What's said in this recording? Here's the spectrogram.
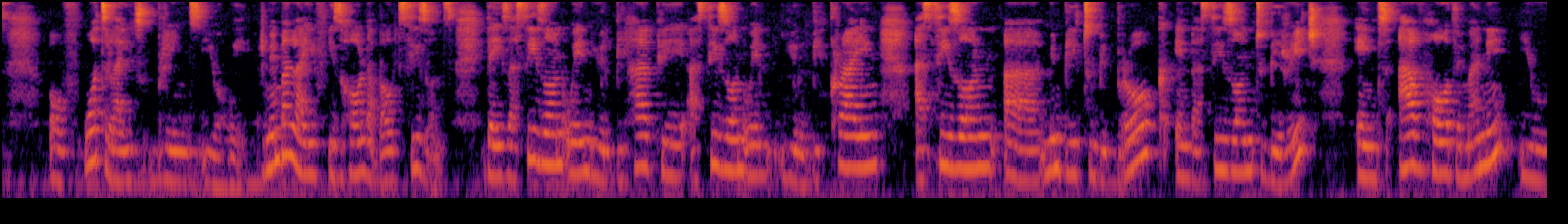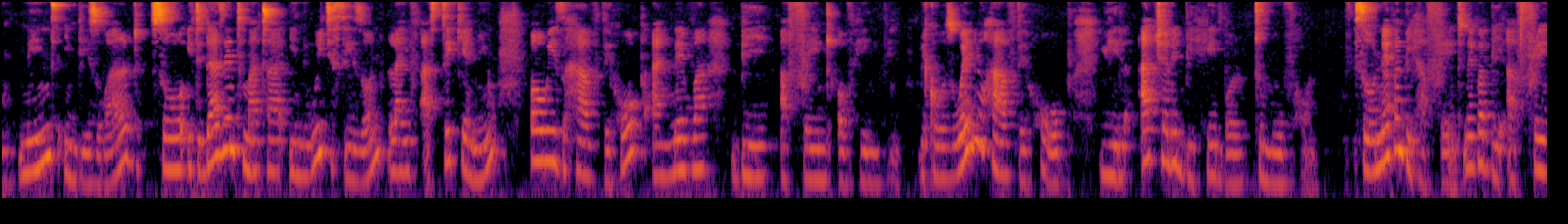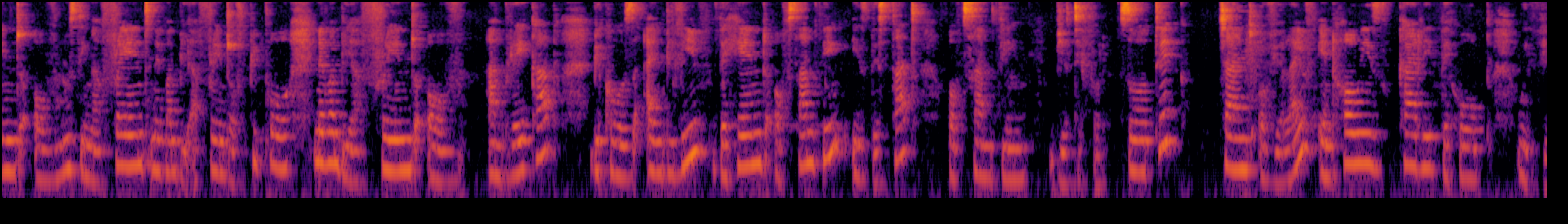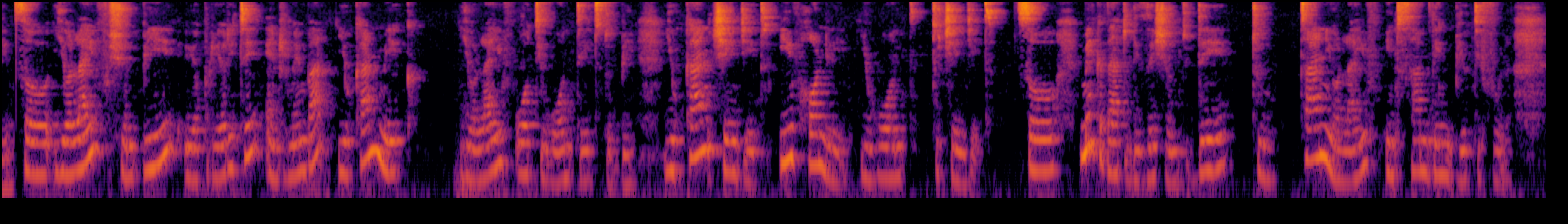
of what life brings your way. Remember, life is all about seasons. There is a season when you'll be happy, a season when you'll be crying, a season uh, maybe to be broke, and a season to be rich and have all the money you need in this world. So it doesn't matter in which season life has taken you, always have the hope and never be afraid of anything. Because when you have the hope, you'll actually be able to move on. So never be afraid. Never be afraid of losing a friend. Never be afraid of people. Never be afraid of and break up because I believe the end of something is the start of something beautiful. So take charge of your life and always carry the hope with you. So your life should be your priority and remember you can make your life what you want it to be. You can change it if only you want to change it. So make that decision today to turn your life into something beautiful.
